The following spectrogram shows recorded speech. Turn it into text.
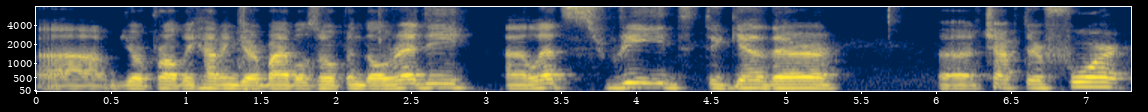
uh, you're probably having your Bibles opened already. Uh, let's read together uh, chapter four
